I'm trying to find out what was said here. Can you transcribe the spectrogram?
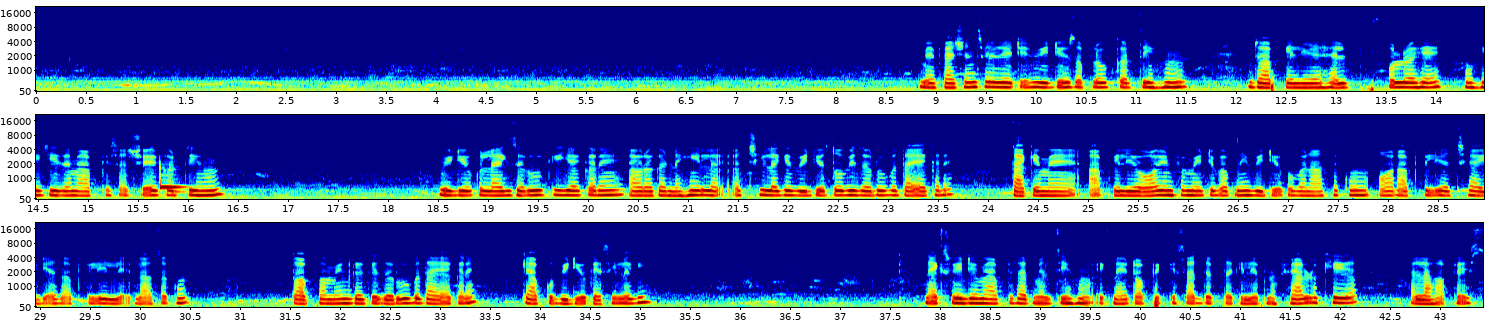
मैं फ़ैशन से रिलेटेड वीडियोस अपलोड करती हूँ, जो आपके लिए हेल्पफुल रहे, वही चीज़ें मैं आपके साथ शेयर करती हूँ। वीडियो को लाइक ज़रूर किया करें, और अगर नहीं अच्छी लगे वीडियो तो भी ज़रूर बताया करें। ताकि मैं आपके लिए और इन्फॉर्मेटिव अपनी वीडियो को बना सकूँ और आपके लिए अच्छे आइडियाज़ आपके लिए ला सकूँ। तो आप कमेंट करके ज़रूर बताया करें कि आपको वीडियो कैसी लगी। नेक्स्ट वीडियो में आपके साथ मिलती हूँ एक नए टॉपिक के साथ। जब तक के लिए अपना ख्याल रखिएगा। अल्लाह हाफिज़।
